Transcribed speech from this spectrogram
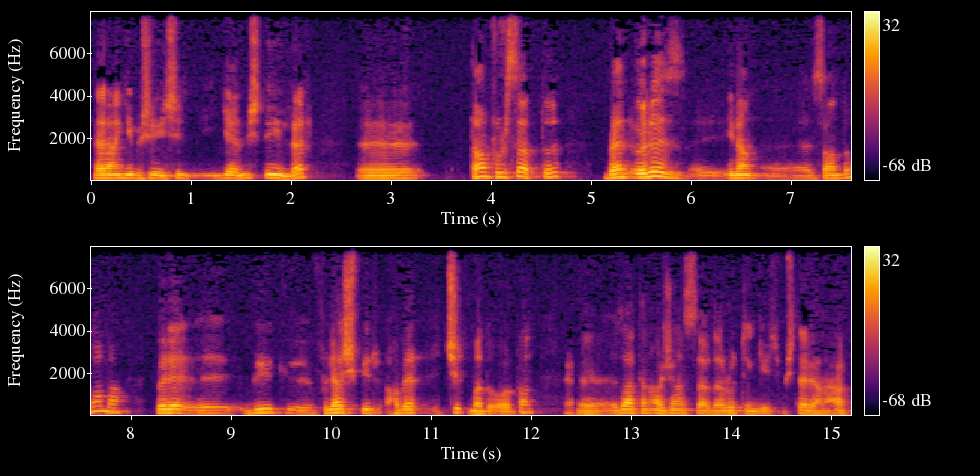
herhangi bir şey için gelmiş değiller. E, tam fırsattı. Ben öyle inan sandım ama böyle büyük flash bir haber çıkmadı oradan. Zaten ajanslarda rutin geçmişler. Yani AK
